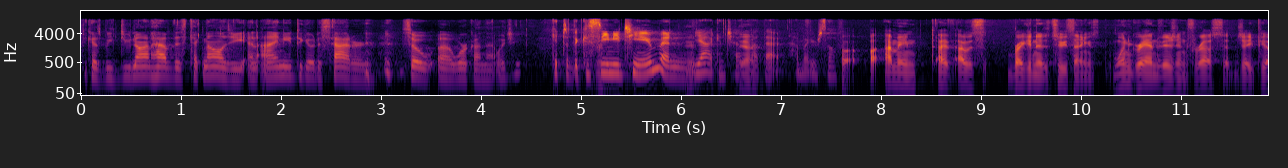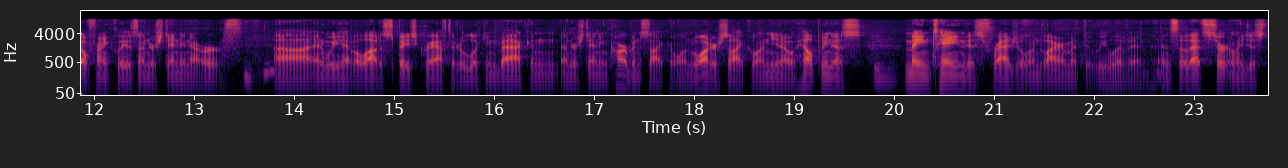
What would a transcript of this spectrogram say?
because we do not have this technology and I need to go to Saturn. so uh, work on that, would you? Get to the Cassini team, and yeah, I can chat yeah. about that. How about yourself? Uh, I mean, I, I, was breaking into two things. One grand vision for us at JPL, frankly, is understanding our Earth. Mm -hmm. uh, and we have a lot of spacecraft that are looking back and understanding carbon cycle and water cycle and, you know, helping us mm -hmm. maintain this fragile environment that we live in. And so that's certainly just,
